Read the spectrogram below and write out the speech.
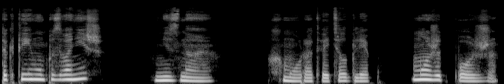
«Так ты ему позвонишь?» «Не знаю», — хмуро ответил Глеб. «Может, позже».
